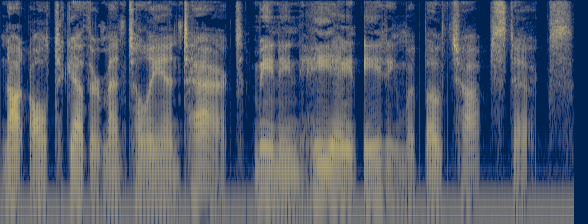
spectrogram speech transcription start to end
not altogether mentally intact, meaning he ain't eating with both chopsticks.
